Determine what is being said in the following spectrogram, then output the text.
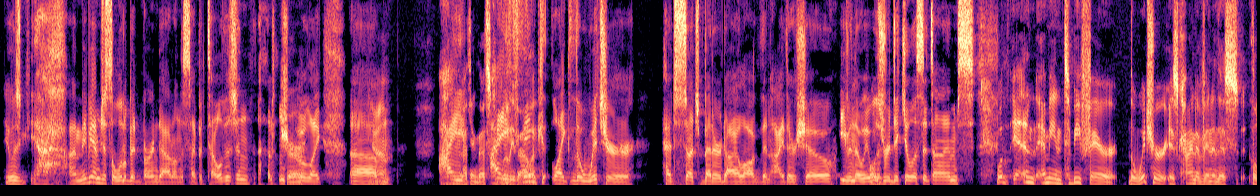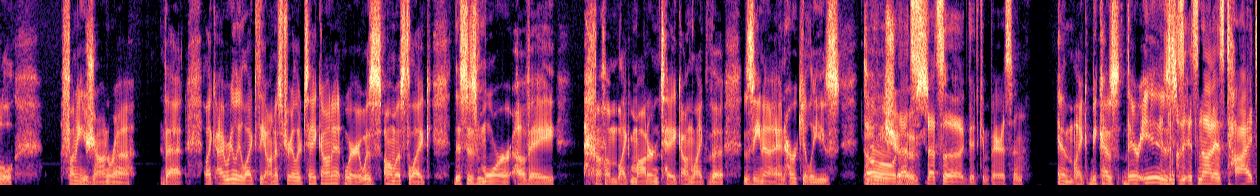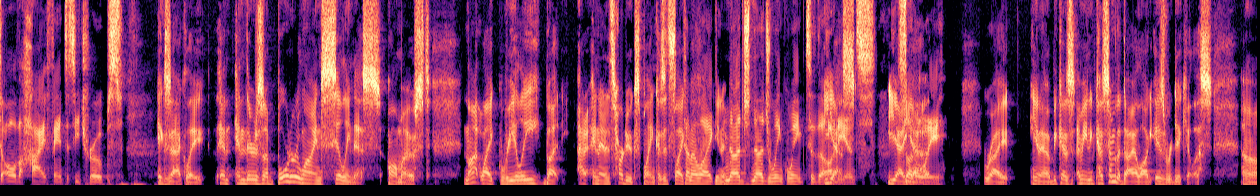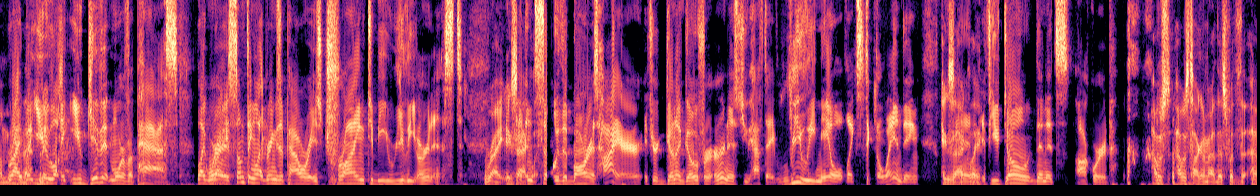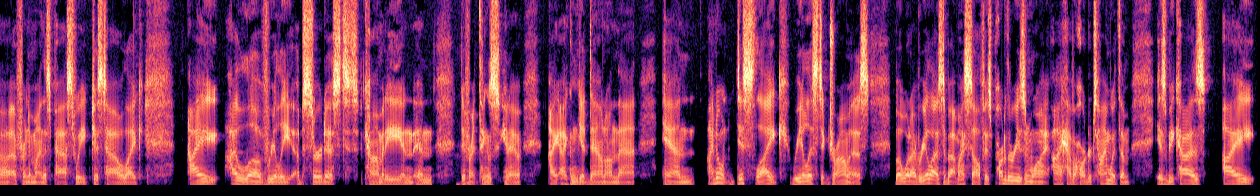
it was yeah, uh, maybe I'm just a little bit burned out on this type of television. I don't Sure. know. Like um, I I think that's I completely valid. I think like The Witcher had such better dialogue than either show, even though it Well- was ridiculous at times. Well, and I mean, to be fair, The Witcher is kind of in this little funny genre that, like, I really liked the Honest Trailer take on it, where it was almost like this is more of a um, like modern take on like the Xena and Hercules TV oh, shows, that's that's a good comparison. and like because there is It does, it's not as tied to all the high fantasy tropes. Exactly. And and there's a borderline silliness almost. Not like really, but I- and it's hard to explain because it's like Kind of like you know- nudge, nudge, wink, wink to the Yes. audience. yeah, yeah, subtly. right. You know, because I mean, because some of the dialogue is ridiculous, um, Right, but you it- like you give it more of a pass. Like whereas Right. something like Rings of Power is trying to be really earnest. right, exactly, And so the bar is higher. If you're gonna go for earnest, you have to really nail like stick the landing. exactly. And if you don't, then it's awkward. I was I was talking about this with uh, a friend of mine this past week. Just how like I I love really absurdist comedy and and different things. You know, I, I can get down on that, and I don't dislike realistic dramas. But what I've realized about myself is part of the reason why I have a harder time with them is because I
